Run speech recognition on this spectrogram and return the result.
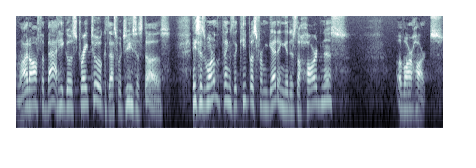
right off the bat, he goes straight to it because that's what Jesus does. He says, One of the things that keep us from getting it is the hardness of our hearts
